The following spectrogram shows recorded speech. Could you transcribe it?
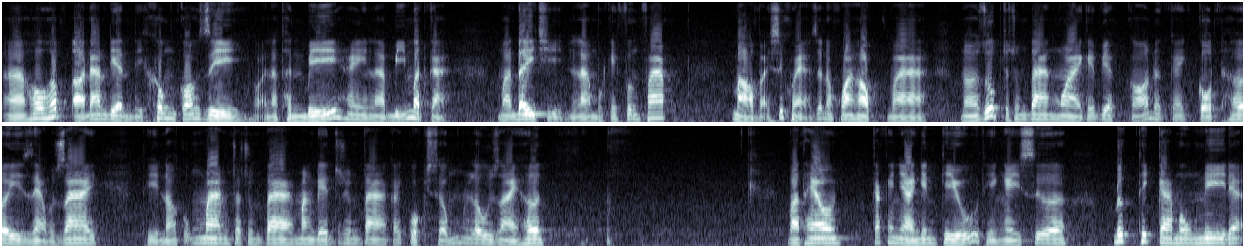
À, hô hấp ở đan điền thì không có gì gọi là thần bí hay là bí mật cả mà đây chỉ là một cái phương pháp bảo vệ sức khỏe rất là khoa học và nó giúp cho chúng ta ngoài cái việc có được cái cột hơi dẻo dai thì nó cũng mang cho chúng ta mang đến cho chúng ta cái cuộc sống lâu dài hơn. Và theo các cái nhà nghiên cứu thì ngày xưa Đức Thích Ca Mâu Ni đấy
